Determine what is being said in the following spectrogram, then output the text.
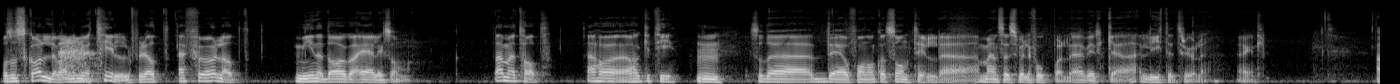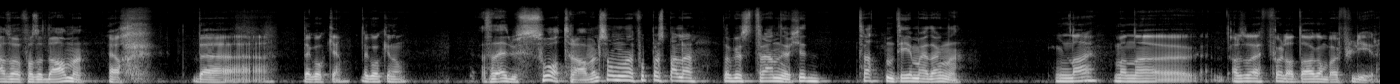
og så skal det veldig mye til, at jeg føler at mine dager er liksom De er tatt. Jeg har, jeg har ikke tid. Så det, det å få noe sånt til det, mens jeg spiller fotball, det virker lite trolig, egentlig. Altså få seg dame? Ja. Det, det går ikke. Det går ikke nå. Altså, er du så travel som fotballspiller? Dere trener jo ikke 13 timer i døgnet. Nei, men uh, altså, jeg føler at dagene bare flyr.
